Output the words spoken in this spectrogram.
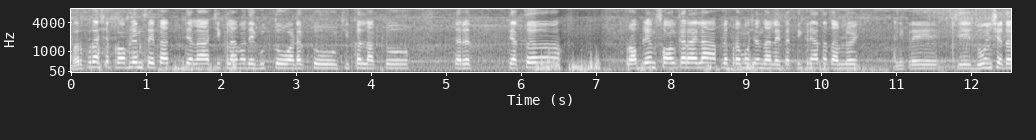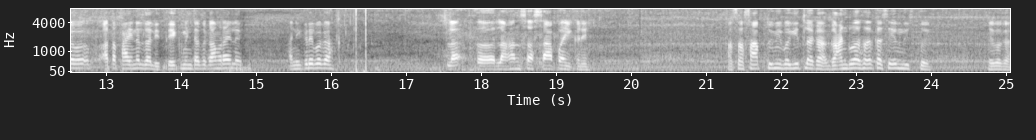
भरपूर असे प्रॉब्लेम्स येतात. त्याला चिखलामध्ये गुत्तो अडकतो चिखल लागतो. तर त्याचं प्रॉब्लेम सॉल्व करायला आपलं प्रमोशन झालं आहे तर तिकडे आता चाललो आहे आणि इकडे ते दोन शेतं आता फायनल झालीत एक मिनटाचं काम राहिलं आहे आणि इकडे बघा. ला लहानसा साप आहे इकडे. असा साप तुम्ही बघितला का? गांडुळासारखा सेम दिसतोय. हे बघा.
